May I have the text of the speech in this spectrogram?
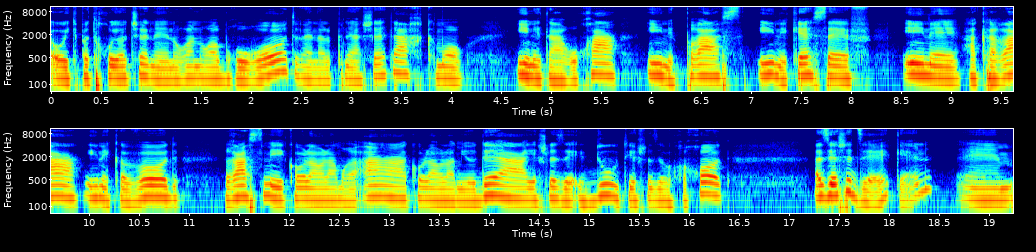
או התפתחויות שהן נורא נורא ברורות והן על פני השטח, כמו הנה תערוכה, הנה פרס, הנה כסף, הנה הכרה, הנה כבוד, רסמי, כל העולם ראה, כל העולם יודע, יש לזה עדות, יש לזה הוכחות. אז יש את זה, כן? אמ,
